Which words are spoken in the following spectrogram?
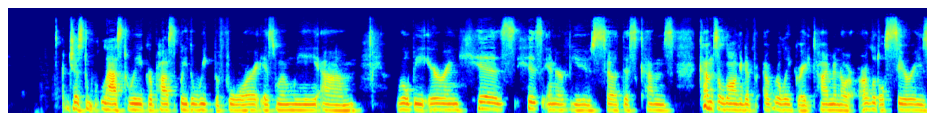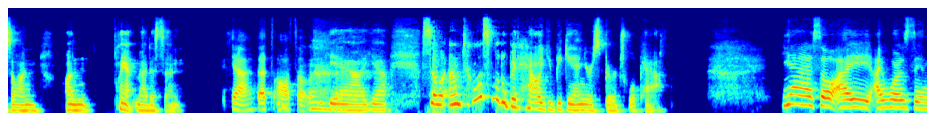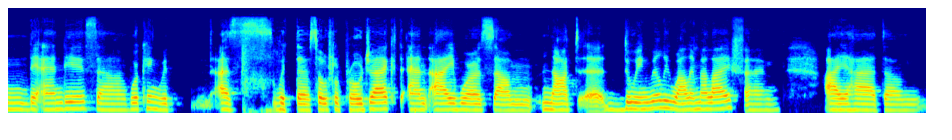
just last week or possibly the week before is when we um, will be airing his his interviews. So this comes comes along at a, a really great time in our, our little series on on plant medicine. Yeah that's awesome. Yeah yeah. So um, tell us a little bit how you began your spiritual path. Yeah so i i was in the andes uh, working with as with the social project and i was um, not uh, doing really well in my life. Um, i had um,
